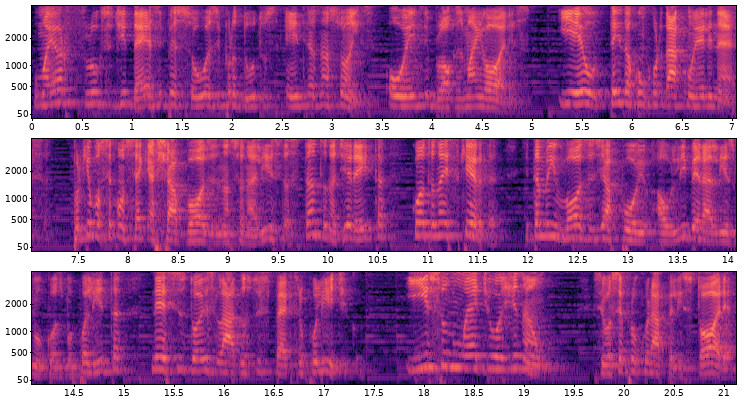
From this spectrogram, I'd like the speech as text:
o maior fluxo de ideias e pessoas e produtos entre as nações, ou entre blocos maiores, e eu tendo a concordar com ele nessa. Porque você consegue achar vozes nacionalistas tanto na direita quanto na esquerda, e também vozes de apoio ao liberalismo cosmopolita nesses dois lados do espectro político. E isso não é de hoje não. Se você procurar pela história,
